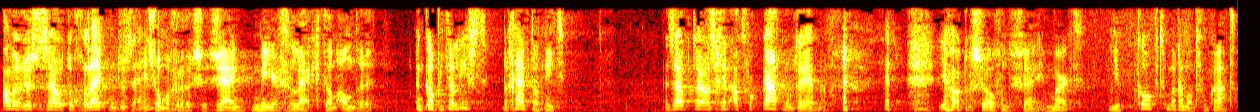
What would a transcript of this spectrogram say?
Alle Russen zouden toch gelijk moeten zijn? Sommige Russen zijn meer gelijk dan anderen. Een kapitalist begrijpt dat niet. En zou ik trouwens geen advocaat moeten hebben? Je houdt toch zo van de vrije markt? Je koopt maar een advocaat.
